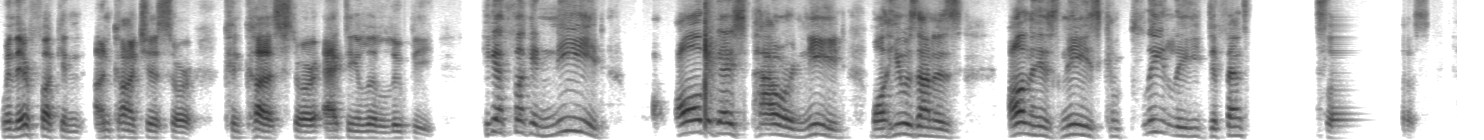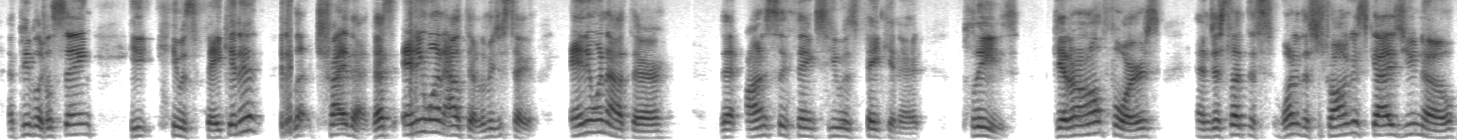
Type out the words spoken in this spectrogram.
when they're fucking unconscious or concussed or acting a little loopy. He got fucking kneed. All the guy's power kneed while he was on his on his knees, completely defenseless. And people are saying he he was faking it. Let, try that. That's anyone out there. Let me just tell you, anyone out there that honestly thinks he was faking it, please get on all fours and just let this one of the strongest guys you know,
